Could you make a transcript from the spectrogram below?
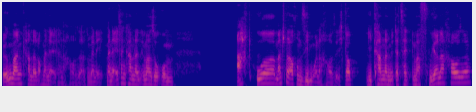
irgendwann kamen dann auch meine Eltern nach Hause. Also meine, meine Eltern kamen dann immer so um 8 Uhr, manchmal auch um 7 Uhr nach Hause. Ich glaube, die kamen dann mit der Zeit immer früher nach Hause,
